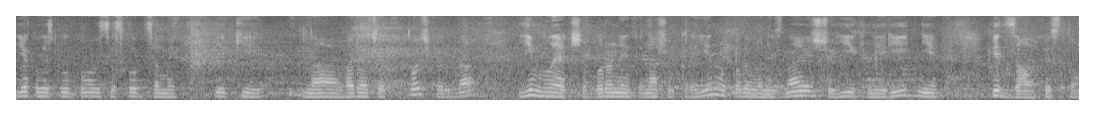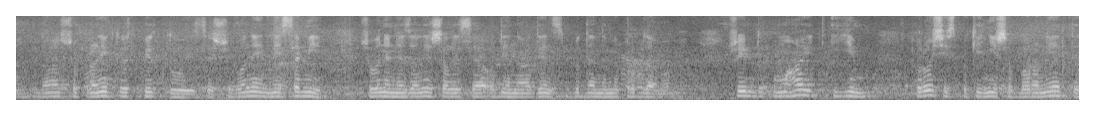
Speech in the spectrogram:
Я коли спілкувався з хлопцями, які на гарячих точках, да, їм легше боронити нашу країну, коли вони знають, що їхні рідні під захистом, да, щоб про них хтось піклується, щоб вони не самі, щоб вони не залишилися один на один з буденними проблемами, що їм допомагають і їм гроші спокійніше боронити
